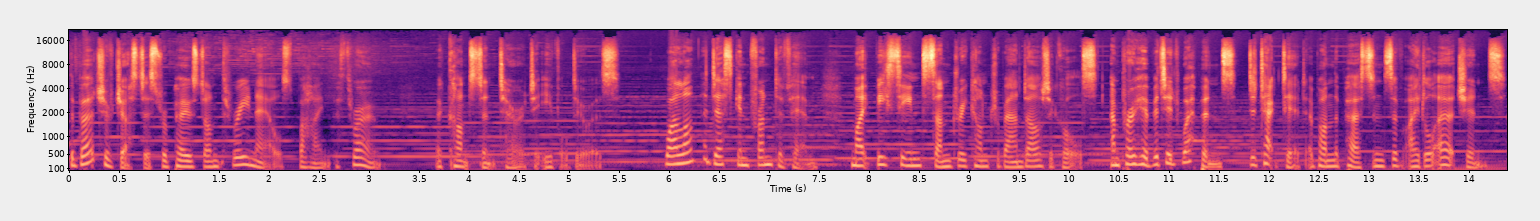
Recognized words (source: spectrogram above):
The birch of justice reposed on three nails behind the throne a constant terror to evildoers. While on the desk in front of him might be seen sundry contraband articles and prohibited weapons detected upon the persons of idle urchins,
